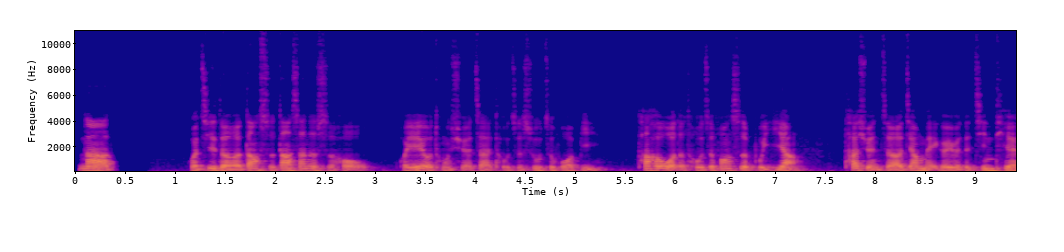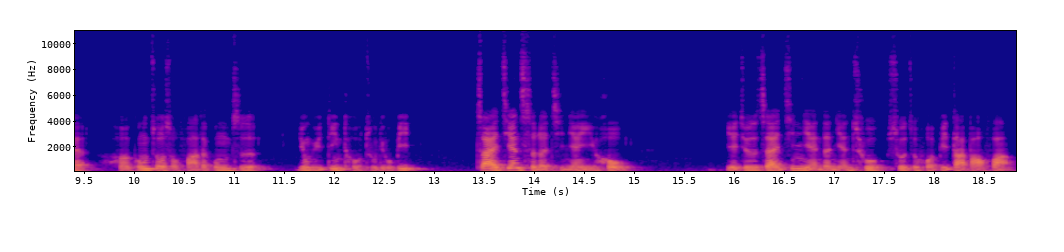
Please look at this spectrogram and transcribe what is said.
那我记得当时大三的时候，我也有同学在投资数字货币，他和我的投资方式不一样，他选择将每个月的津贴和工作所发的工资用于定投主流币，在坚持了几年以后，也就是在今年的年初，数字货币大爆发。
